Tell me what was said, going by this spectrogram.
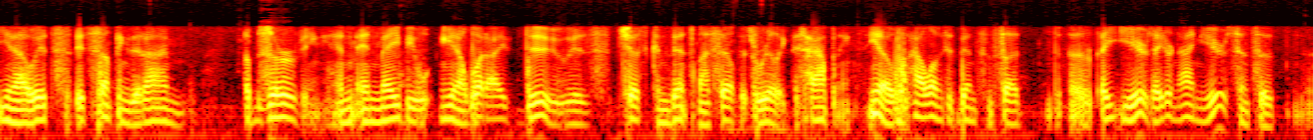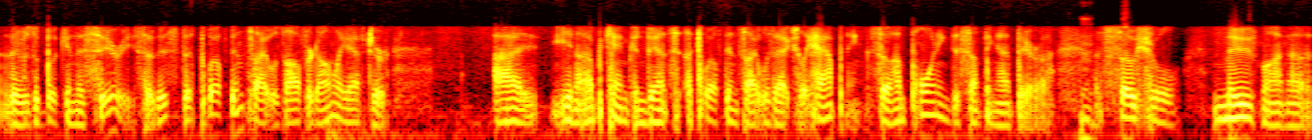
You know, it's it's something that I'm observing, and and maybe you know what I do is just convince myself it's really it's happening. You know, how long has it been since I? Uh, eight years, eight or nine years since a, there was a book in this series. So this the twelfth insight was offered only after I, you know, I became convinced a twelfth insight was actually happening. So I'm pointing to something out there, a, mm. a social movement, uh,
